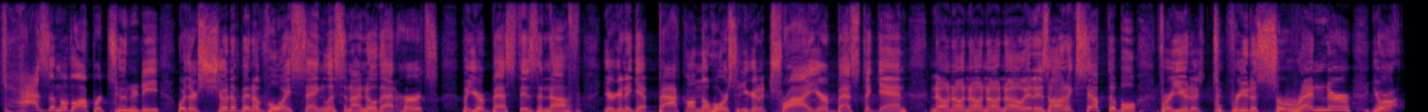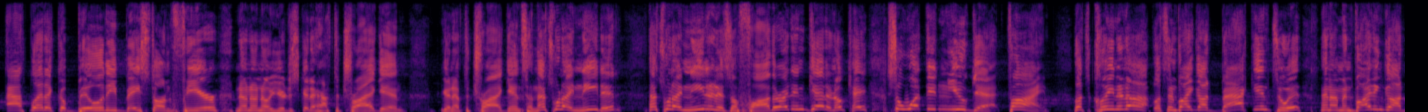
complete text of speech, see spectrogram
chasm of opportunity where there should have been a voice saying, Listen, I know that hurts, but your best is enough. You're gonna get back on the horse and you're gonna try your best again. No, no, no, no, no. It is unacceptable for you to, to for you to surrender your athletic ability based on fear. No, no, no. You're just gonna have to try again. You're gonna have to try again, son. That's what I needed. That's what I needed as a father. I didn't get it. Okay, so what didn't you get? Fine. Let's clean it up. Let's invite God back into it. And I'm inviting God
